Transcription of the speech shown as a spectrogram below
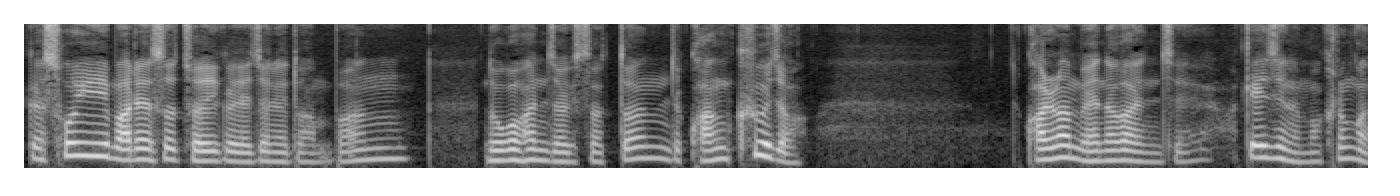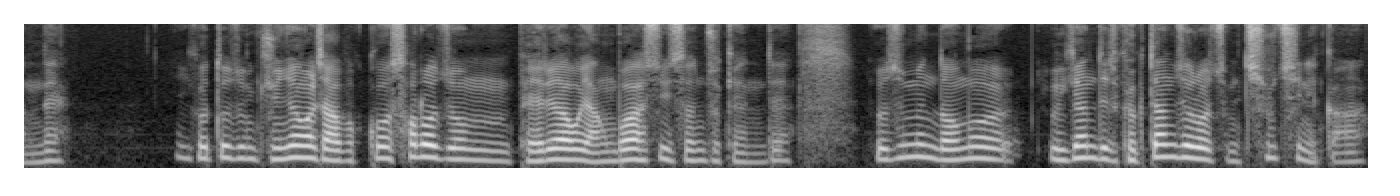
그러니까 소위 말해서 저희가 예전에도 한번 녹음한 적 있었던 이제 광크죠. 관람 매너가 이제 깨지는 뭐 그런 건데 이것도 좀 균형을 잡고 서로 좀 배려하고 양보할 수 있었으면 좋겠는데 요즘은 너무 의견들이 극단적으로 좀 치우치니까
